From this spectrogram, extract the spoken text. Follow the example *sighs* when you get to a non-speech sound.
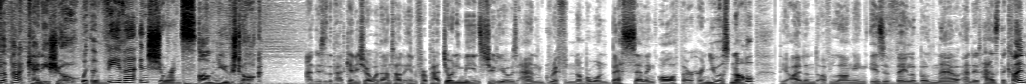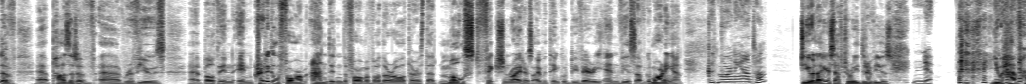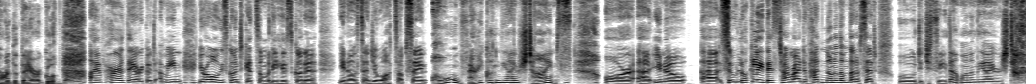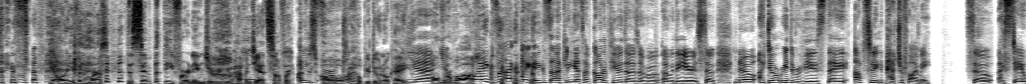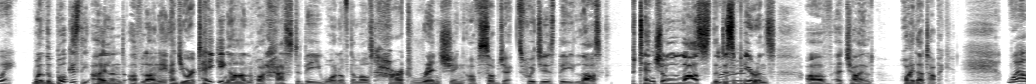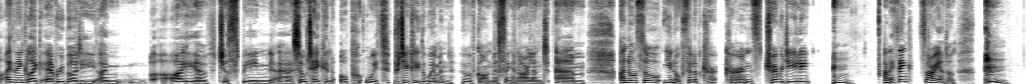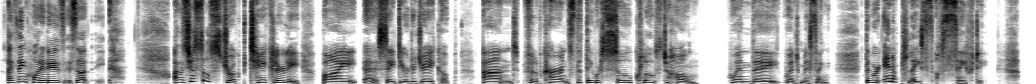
The Pat Kenny Show with Aviva Insurance. on Newstalk. And this is the Pat Kenny Show with Anton in for Pat. Joining me in studio is Anne Griffin, number one best selling author. Her newest novel, The Island of Longing, is available now and it has the kind of uh, positive uh, reviews, uh, both in, in critical form and in the form of other authors, that most fiction writers, I would think, would be very envious of. Good morning, Anne. Good morning, Anton. Do you allow yourself to read the reviews? No. You have heard that they are good, though. *laughs* I have heard they are good. I mean, you're always going to get somebody who's going to, you know, send you WhatsApp saying, oh, very good in the Irish Times. Or, uh, you know, uh, so luckily this time around, I've had none of them that have said, oh, did you see that one in the Irish *laughs* Times? Yeah, or even worse, the sympathy for an injury you haven't yet suffered. I was, oh, I hope you're doing okay. Yeah. Over yeah, what? well, exactly, *laughs* exactly. Yes, I've got a few of those over, over the years. So, no, I don't read the reviews. They absolutely petrify me. So I stay away. Well, the book is The Island of Longing, and you are taking on what has to be one of the most heart wrenching of subjects, which is the loss, potential loss, Mm. the disappearance of a child. Why that topic? Well, I think like everybody, I'm. I have just been uh, so taken up with, particularly the women who have gone missing in Ireland, um, and also you know Philip Ker- Cairns, Trevor Deely, *clears throat* and I think. Sorry, Anton. *clears throat* I think what it is is that. I was just so struck, particularly by, uh, say, Deirdre Jacob and Philip Cairns, that they were so close to home when they went missing. They were in a place of safety.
